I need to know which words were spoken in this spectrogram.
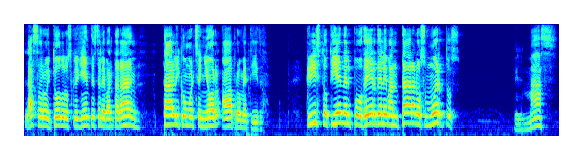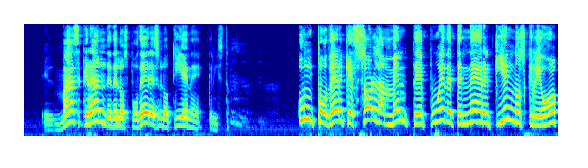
Lázaro y todos los creyentes se levantarán tal y como el Señor ha prometido. Cristo tiene el poder de levantar a los muertos. El más, el más grande de los poderes lo tiene Cristo un poder que solamente puede tener el quien nos creó,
